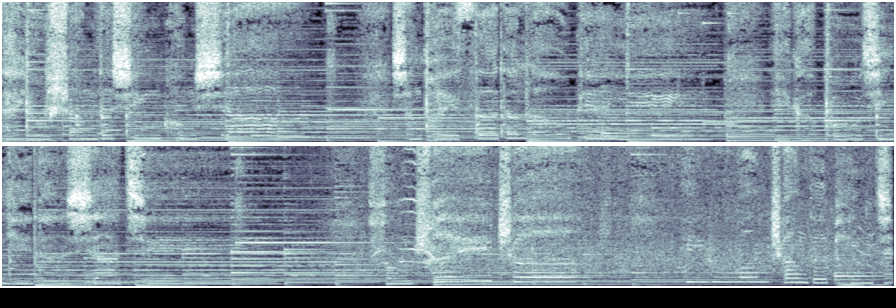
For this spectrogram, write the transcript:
在忧伤的星空下像褪色的老电影一个不经意的夏季风吹着，一如往常的平静，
